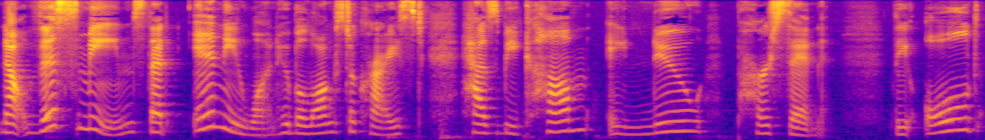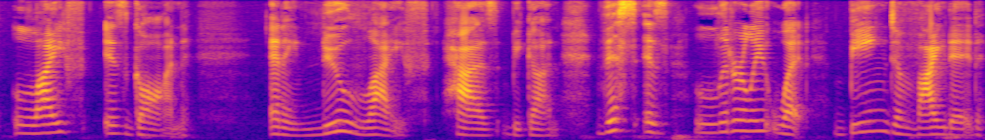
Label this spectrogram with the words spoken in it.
Now, this means that anyone who belongs to Christ has become a new person. The old life is gone and a new life has begun. This is literally what being divided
